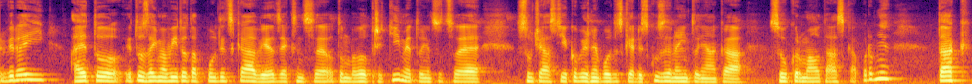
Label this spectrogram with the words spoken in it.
vydají a je to, je to zajímavé, je to ta politická věc, jak jsem se o tom bavil předtím, je to něco, co je součástí jako běžné politické diskuze, není to nějaká soukromá otázka a podobně, tak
